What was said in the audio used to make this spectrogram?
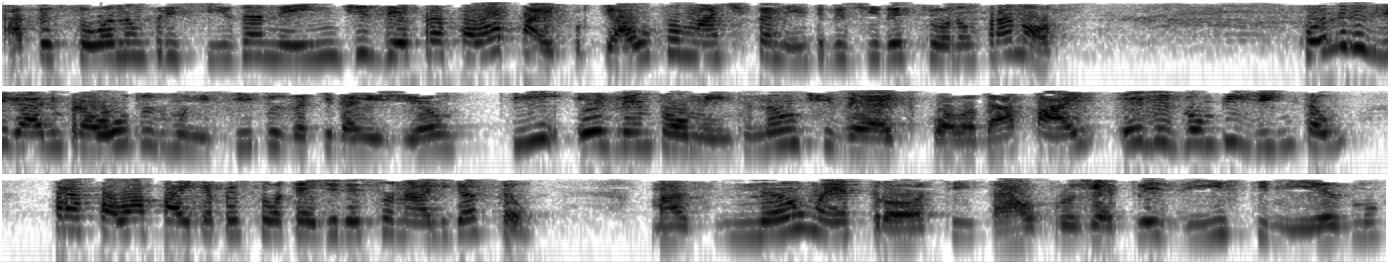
a pessoa não precisa nem dizer para qual APAI, porque automaticamente eles direcionam para nós. Quando eles ligarem para outros municípios aqui da região que eventualmente não tiver a escola da APAI, eles vão pedir então para qual APAI que a pessoa quer direcionar a ligação. Mas não é trote, tá? O projeto existe mesmo.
